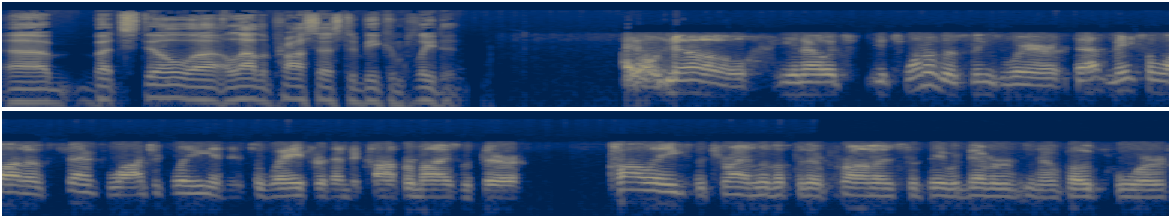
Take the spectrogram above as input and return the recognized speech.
uh, but still allow the process to be completed. I don't know. You know, it's it's one of those things where that makes a lot of sense logically, and it's a way for them to compromise with their colleagues to try and live up to their promise that they would never, you know, vote for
